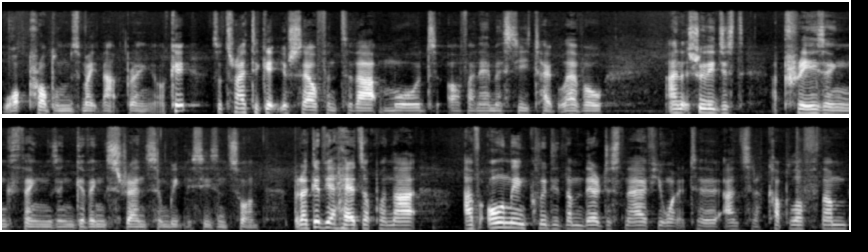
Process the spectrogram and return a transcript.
what problems might that bring? Okay, so try to get yourself into that mode of an MSc type level, and it's really just appraising things and giving strengths and weaknesses and so on. But I'll give you a heads up on that. I've only included them there just now. If you wanted to answer a couple of them,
